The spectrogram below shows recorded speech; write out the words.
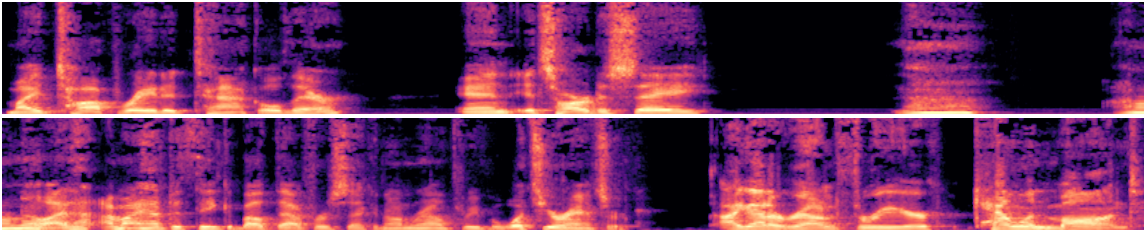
my top rated tackle there. And it's hard to say. Nah, I don't know. I, I might have to think about that for a second on round three. But what's your answer? I got a round three here. Kellen Mond.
